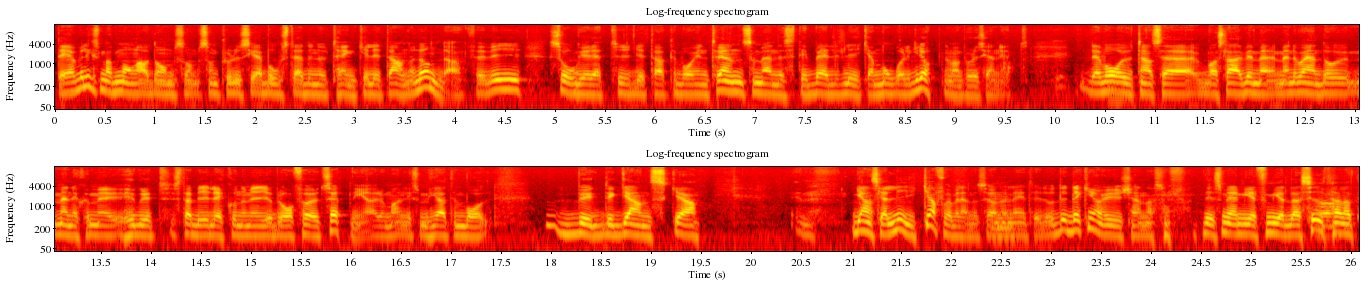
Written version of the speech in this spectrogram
Det är väl liksom att många av de som, som producerar bostäder nu tänker lite annorlunda. För vi såg ju rätt tydligt att det var en trend som vände sig till väldigt lika målgrupp när man producerar nytt. Det var utan att vara slarvig med det, men det var ändå människor med hyggligt stabil ekonomi och bra förutsättningar. Och man liksom hela tiden var, byggde ganska, ganska lika får jag väl ändå säga under en längre tid. Och det, det kan jag ju känna som vi som är mer förmedlarsidan att,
